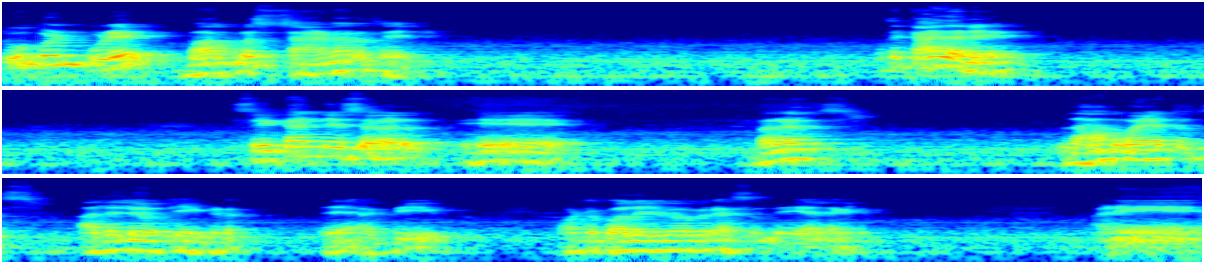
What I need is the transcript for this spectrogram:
तू पण पुढे भागवत सांगणारच आहे. आता काय झालंय? श्रीकांत निसळ हे बऱ्याच लहान वयातच आलेले होते इकडं. म्हणजे अगदी मोठं कॉलेज वगैरे असं ते यायला लागले. आणि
